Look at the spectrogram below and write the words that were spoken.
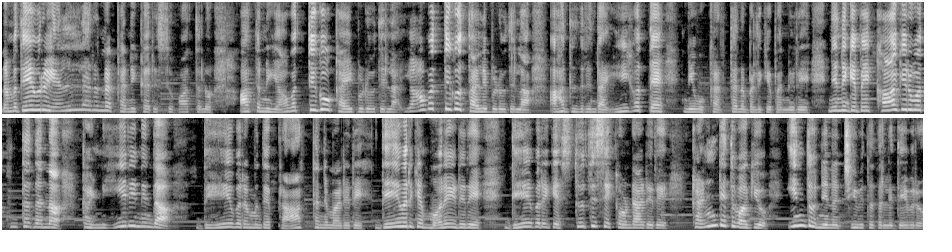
ನಮ್ಮ ದೇವರು ಎಲ್ಲರನ್ನ ಕನಿಕರಿಸುವ ಆತನು. ಆತನು ಯಾವತ್ತಿಗೂ ಕೈ ಬಿಡುವುದಿಲ್ಲ, ಯಾವತ್ತಿಗೂ ತಳ್ಳಿ ಬಿಡುವುದಿಲ್ಲ. ಆದ್ದರಿಂದ ಈ ಹೊತ್ತೇ ನೀವು ಕರ್ತನ ಬಳಿಗೆ ಬನ್ನಿರಿ. ನಿನಗೆ ಬೇಕಾಗಿರುವಂಥದ್ದನ್ನು ಕಣ್ಣೀರಿನಿಂದ ದೇವರ ಮುಂದೆ ಪ್ರಾರ್ಥನೆ ಮಾಡಿರಿ. ದೇವರಿಗೆ ಮೊರೆ ಇಡಿರಿ. ದೇವರಿಗೆ ಸ್ತುತಿಸಿ ಕೊಂಡಾಡಿರಿ. ಖಂಡಿತವಾಗಿಯೂ ಇಂದು ನಿನ್ನ ಜೀವಿತದಲ್ಲಿ ದೇವರು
